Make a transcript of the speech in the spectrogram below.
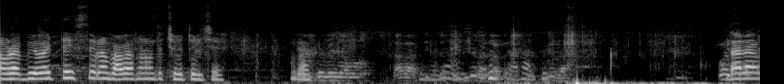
আমরা বিয়ে বাড়িতে এসেছিলাম বাবা এখন আমাদের ছবি তুলছে। দাঁড়াও।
